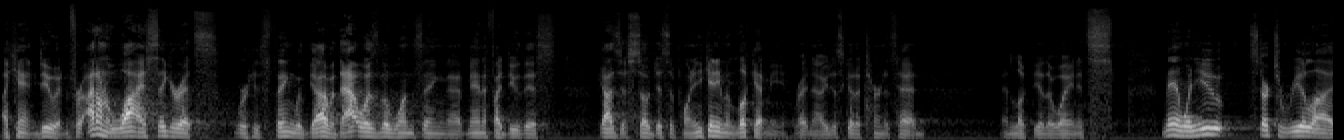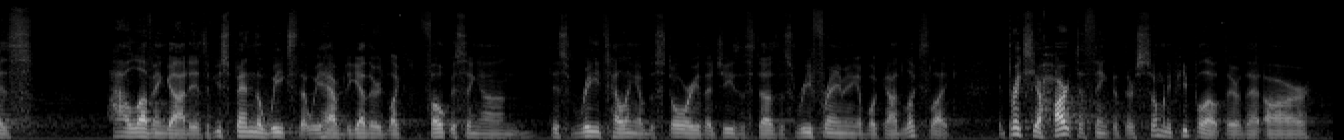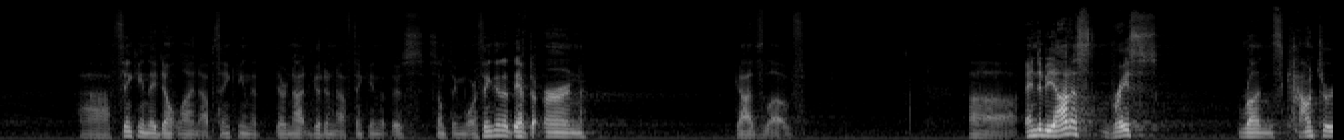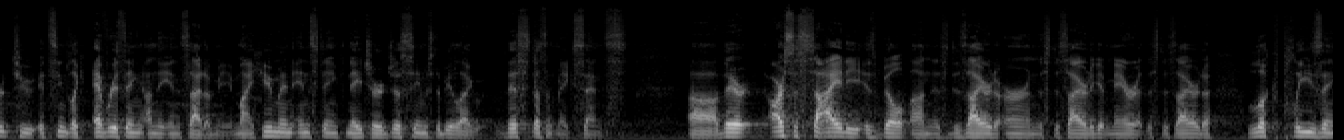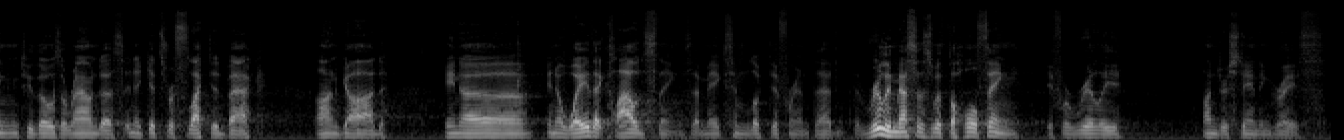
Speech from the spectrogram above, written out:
I can't do it. And for, I don't know why cigarettes were his thing with God, but that was the one thing that, man, if I do this, God's just so disappointed. He can't even look at me right now. You just got to turn his head and look the other way. And it's, man, when you start to realize how loving God is, if you spend the weeks that we have together, like focusing on this retelling of the story that Jesus does, this reframing of what God looks like, it breaks your heart to think that there's so many people out there that are uh, thinking they don't line up, thinking that they're not good enough, thinking that there's something more, thinking that they have to earn God's love. Uh, and to be honest, grace runs counter to, it seems like everything on the inside of me. My human instinct nature just seems to be like, this doesn't make sense. Uh, there, our society is built on this desire to earn, this desire to get merit, this desire to look pleasing to those around us, and it gets reflected back on God in a, in a way that clouds things, that makes him look different, that, that really messes with the whole thing if we're really understanding grace.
